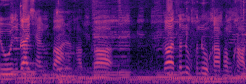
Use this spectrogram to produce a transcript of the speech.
รู้จะได้แชมป์หรือเปล่านะครับ ก็ก็สนุกสนุกครับผมครับ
